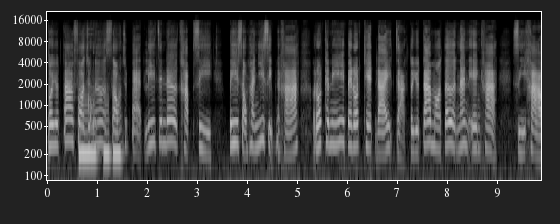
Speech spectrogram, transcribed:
Toyota Fortuner 2.8 Legender ขับ 4 ปี 2020 นะคะ รถคันนี้เป็นรถเทสไดจาก Toyota Motor นั่นเองค่ะ สีขาว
